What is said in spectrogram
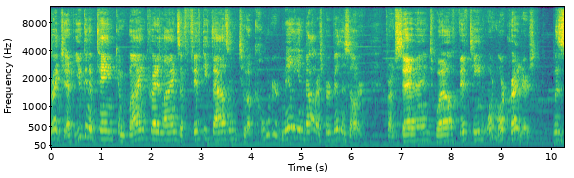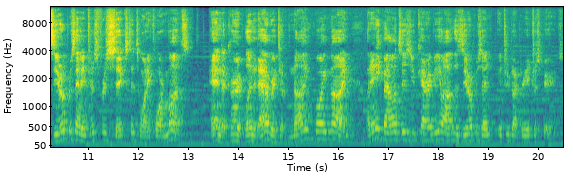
right, Jeff. You can obtain combined credit lines of 50000 to a quarter million dollars per business owner from 7, 12, 15, or more creditors with 0% interest for 6 to 24 months and a current blended average of 9.9 on any balances you carry beyond the 0% introductory interest periods.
